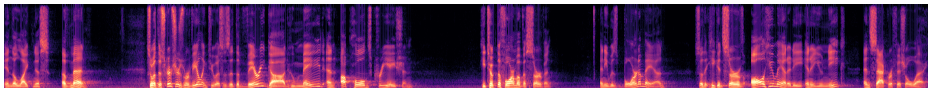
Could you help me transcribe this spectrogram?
in the likeness of men. So, what the scripture is revealing to us is that the very God who made and upholds creation, he took the form of a servant and he was born a man so that he could serve all humanity in a unique and sacrificial way.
